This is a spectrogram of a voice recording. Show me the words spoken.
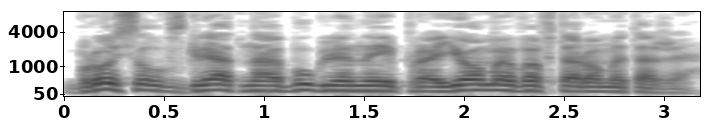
бросил взгляд на обугленные проемы во втором этаже.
